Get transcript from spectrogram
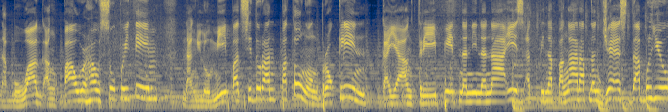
Nabuwag ang powerhouse super team nang lumipat si Durant patungong Brooklyn. Kaya ang tripit na ninanais at pinapangarap ng JSW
